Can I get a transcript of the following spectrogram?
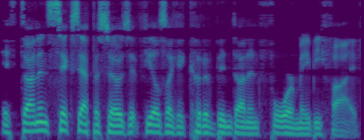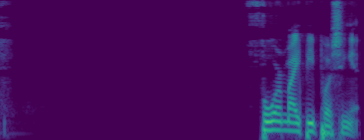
If done in six episodes, it feels like it could have been done in four, maybe five. Four might be pushing it.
